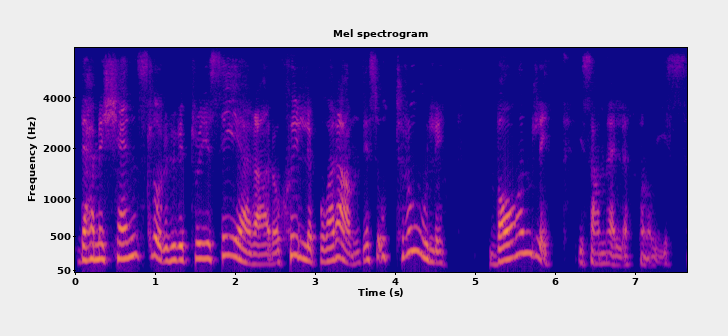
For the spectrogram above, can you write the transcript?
det här med känslor och hur vi projicerar och skyller på varandra, det är så otroligt vanligt i samhället på något vis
